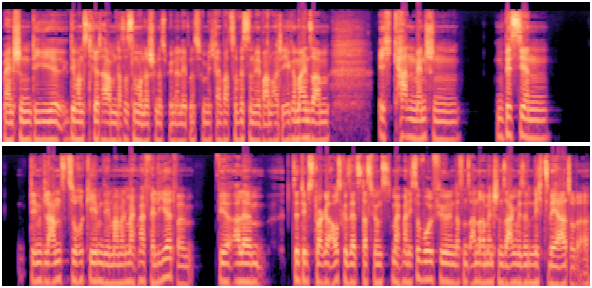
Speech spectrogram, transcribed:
Menschen, die demonstriert haben, das ist ein wunderschönes Bühnenerlebnis für mich. Einfach zu wissen, wir waren heute hier gemeinsam. Ich kann Menschen ein bisschen den Glanz zurückgeben, den man manchmal verliert, weil wir alle sind dem Struggle ausgesetzt, dass wir uns manchmal nicht so wohlfühlen, dass uns andere Menschen sagen, wir sind nichts wert oder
